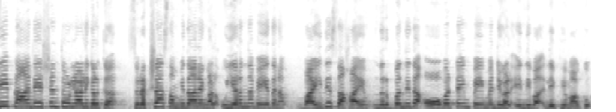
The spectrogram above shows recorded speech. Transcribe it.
ഡി പ്ലാന്റേഷൻ തൊഴിലാളികൾക്ക് സുരക്ഷാ സംവിധാനങ്ങൾ ഉയർന്ന വേതനം വൈദ്യസഹായം നിർബന്ധിത ഓവർ ടൈം പേയ്മെന്റുകൾ എന്നിവ ലഭ്യമാക്കും.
